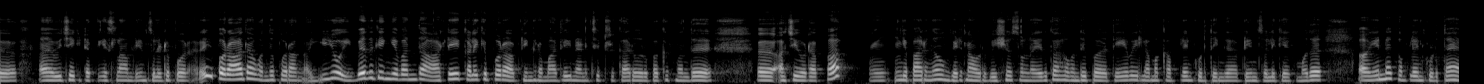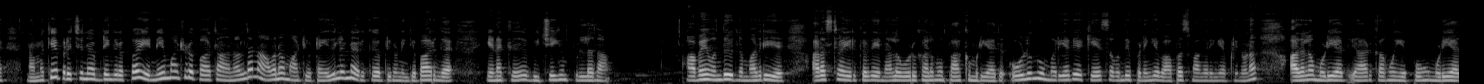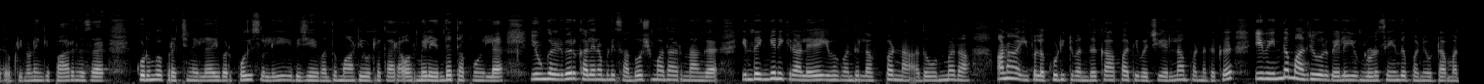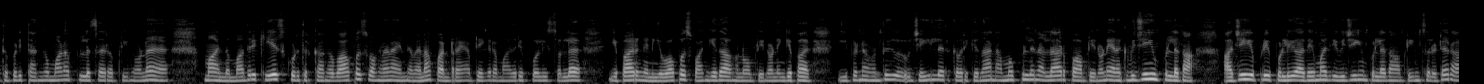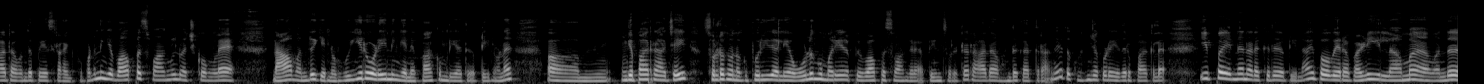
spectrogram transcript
விஜய் கிட்ட பேசலாம் அப்படின்னு சொல்லிட்டு போகிறாரு இப்போ ராதா வந்து போகிறாங்க ஐயோ இவதுக்கு இங்கே வந்து ஆட்டையே கலைக்க போறா." அப்படிங்கிற மாதிரி நினச்சி இருக்காரு ஒரு பக்கம் வந்து அ அஜயோட அப்பா. இங்கே பாருங்கள் பாருங்க, உங்ககிட்ட நான் ஒரு விஷயம் சொல்லணும். எதுக்காக வந்து இப்போ தேவையில்லாமல் கம்ப்ளைண்ட் கொடுத்தீங்க அப்படின்னு சொல்லி கேட்கும்போது, என்ன கம்ப்ளைண்ட் கொடுத்தேன் நமக்கே பிரச்சனை அப்படிங்கிறப்ப என்னைய மாட்டிவிட பார்த்தேன் அதனால தான் நான் அவனை மாட்டி விட்டேன். இதில் என்ன இருக்குது அப்படின்னு. நீங்கள் பாருங்கள் எனக்கு விஜயும் புள்ள தான். அவன் வந்து இந்த மாதிரி அரெஸ்ட் ஆகியிருக்கிறத என்னால் ஒரு காலமும் பார்க்க முடியாது. ஒழுங்கு மரியாதையாக கேஸை வந்து இப்போ நீங்கள் வாபஸ் வாங்குறீங்க." அப்படின்னா "அதெல்லாம் முடியாது. யாருக்காகவும் எப்பவும் முடியாது." அப்படின்னா இங்கே பாருங்கள் சார், குடும்ப பிரச்சனை இல்லை இவர் பொய் சொல்லி விஜய் வந்து மாட்டி விட்ருக்காரு அவர் மேலே எந்த தப்பும் இல்லை இவங்க ரெண்டு பேரும் கல்யாணம் பண்ணி சந்தோஷமாக தான் இருந்தாங்க. இந்த இங்கே நிற்கிறாளே இவன் வந்து லவ் பண்ணா. அது உண்மைதான் ஆனால் இவளை கூட்டிகிட்டு வந்து காப்பாற்றி வச்சு எல்லாம் பண்ணதுக்கு, இவன் இந்த மாதிரி ஒரு வேலையை இவங்களோட சேர்ந்து பண்ணிவிட்டா. மற்றபடி தங்கமான பிள்ளை சார்." அப்படின்னோனே, இந்த மாதிரி கேஸ் கொடுத்துருக்காங்க வாபஸ் வாங்கினா நான் என்ன வேணால் பண்ணுறேன் அப்படிங்கிற மாதிரி போலீஸ் சொல்ல, இங்கே பாருங்கள் நீங்கள் வாபஸ் வாங்கி தான் ஆகணும்." அப்படின்னோனே, இங்கே பார், இவனை வந்து ஜெயிலில் இருக்க வரைக்கும் தான் நம்ம பிள்ளை நல்லா இருப்பான்." அப்படின்னோனே, "எனக்கு விஜயும் பிள்ளை தான். அஜய் எப்படி பிள்ளையோ அதே மாதிரி விஜயும் பிள்ளை தான்." அப்படின்னு சொல்லிட்டு ராதா வந்து பேசுகிறாங்க "இப்போ நீங்கள் வாபஸ் வாங்கலன்னு வச்சுக்கோங்களேன், நான் வந்து என்னோட உயிரோடயே நீங்கள் என்ன பார்க்க முடியாது." அப்படின்னோனே, இங்கே பார் ராஜய் சொல்கிறது உனக்கு புரியுதா இல்லையா? ஒழுங்கு முறையில் போய் வாபஸ் வாங்குற." அப்படின்னு சொல்லிட்டு ராதா வந்து கத்துறாங்க. இது கொஞ்சம் கூட எதிர்பார்க்கல. இப்போ என்ன நடக்குது அப்படின்னா, இப்போ வேற வழி இல்லாமல் வந்து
